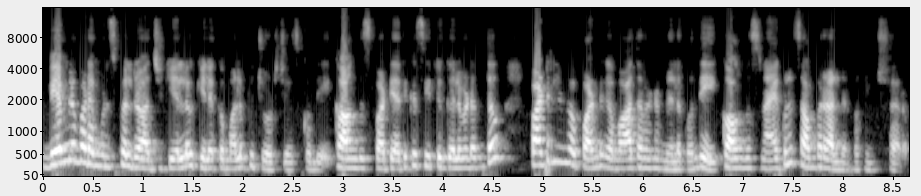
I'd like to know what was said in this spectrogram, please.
వేములవాడ మున్సిపల్ రాజకీయాల్లో కీలక మలుపు చోటు చేసుకుంది. కాంగ్రెస్ పార్టీ అధిక సీట్లు గెలవడంతో పట్టణంలో పండుగ వాతావరణం నెలకొంది. కాంగ్రెస్ నాయకులు సంబరాలు నిర్వహించారు.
